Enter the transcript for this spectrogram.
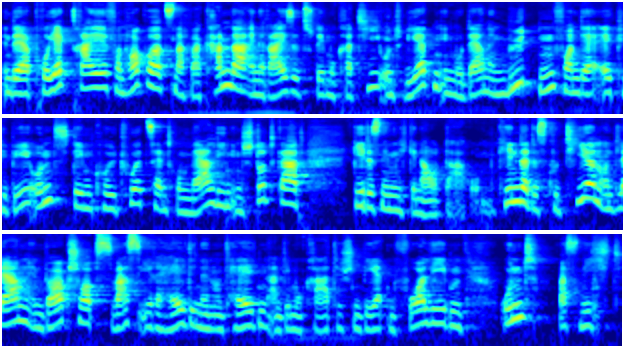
In der Projektreihe von Hogwarts nach Wakanda eine Reise zu Demokratie und Werten in modernen Mythen von der LPB und dem Kulturzentrum Merlin in Stuttgart geht es nämlich genau darum. Kinder diskutieren und lernen in Workshops, was ihre Heldinnen und Helden an demokratischen Werten vorleben und was nicht.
